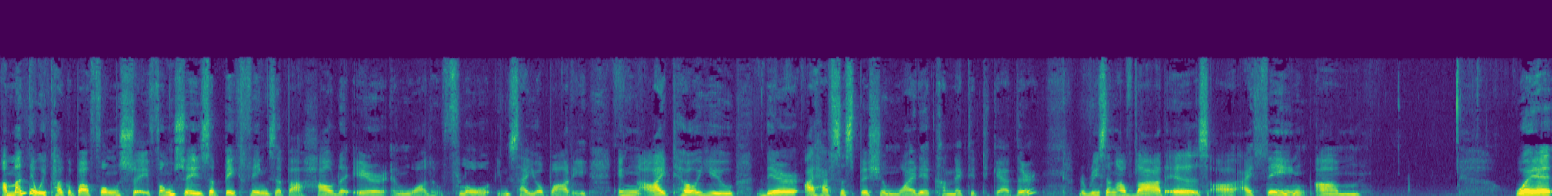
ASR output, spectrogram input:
On Monday, we talk about feng shui. Feng shui is a big thing about how the air and water flow inside your body. And I tell you, there, I have suspicion why they're connected together. The reason of that is, uh, I think, um, where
